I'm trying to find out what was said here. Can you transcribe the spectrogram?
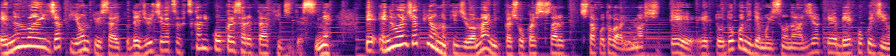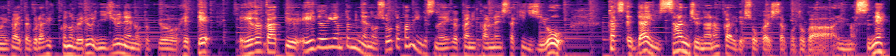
NY ジャピオンというサイトで11月2日に公開された記事ですね。で、NY ジャピオンの記事は前に1回紹介されしたことがありまして、えっ、と、どこにでもいそうなアジア系米国人を描いたグラフィックノベル20年の時を経て、映画化っていうエイドリアン・トミネのショートカミングスの映画化に関連した記事を、かつて第37回で紹介したことがありますね。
